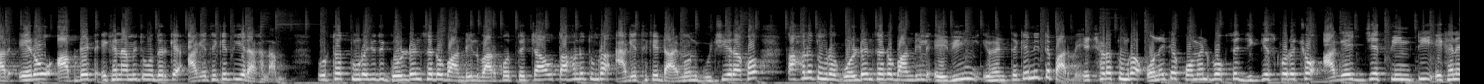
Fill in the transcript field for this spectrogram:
আর এরও আপডেট এখানে আমি তোমাদেরকে আগে থেকে দিয়ে রাখলাম। অর্থাৎ তোমরা যদি গোল্ডেন সেডো বান্ডিল বার করতে চাও, তাহলে তোমরা আগে থেকে ডায়মন্ড গুছিয়ে রাখো। তাহলে তোমরা গোল্ডেন সেডো বান্ডিল এই রিং ইভেন্ট থেকে নিতে পারবে। এছাড়া তোমরা অনেকে কমেন্ট বক্সে জিজ্ঞেস করেছ, আগের যে তিনটি এখানে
